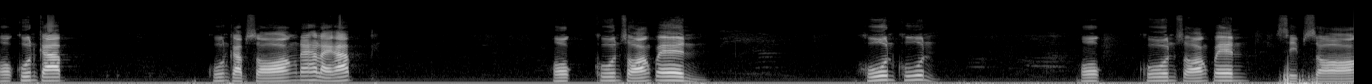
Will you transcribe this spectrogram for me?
หกคูณกับ คูณกับสองได้เท่าไหร่ครับหกคูณสองเป็น คูณคูณหกคูณสองเป็นสิบสอง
